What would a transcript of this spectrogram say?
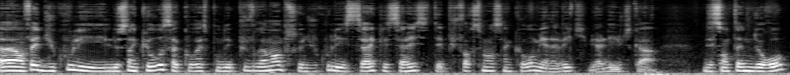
Euh, en fait, du coup, les, le 5 euros, ça correspondait plus vraiment, parce que du coup, c'est vrai que les services, c'était plus forcément 5 euros, mais il y en avait qui allaient jusqu'à des centaines d'euros.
